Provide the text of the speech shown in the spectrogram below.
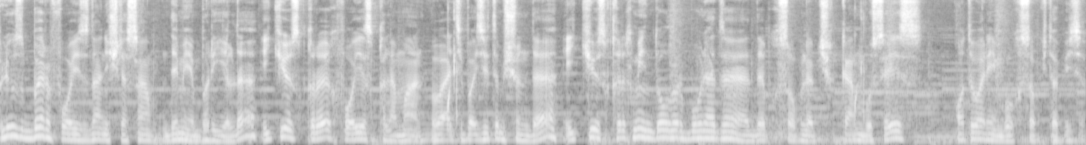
plyus 1 foizdan ishlasam demak bir yilda 240 foiz qilaman. Va depozitim shunda 240 ming dollar bo'ladi deb hisoblab chiqqan bo'lsangiz otavering bu hisob kitobingizni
